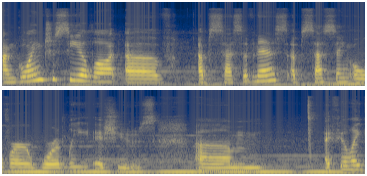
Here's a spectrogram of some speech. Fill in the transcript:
I'm going to see a lot of obsessiveness, obsessing over worldly issues. Um, I feel like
